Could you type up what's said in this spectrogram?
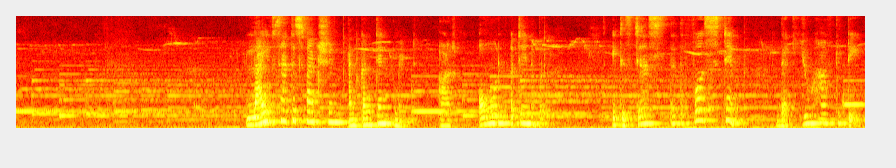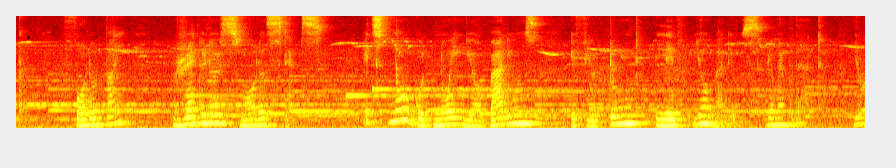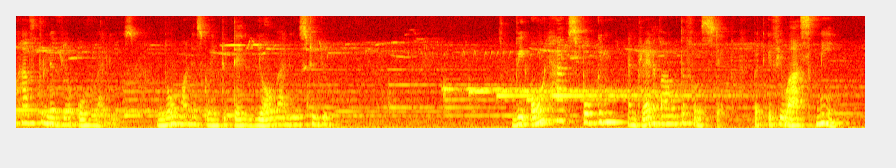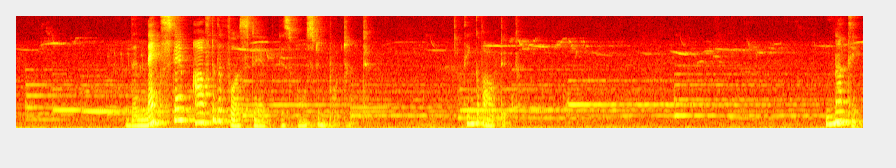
Life satisfaction and contentment are all attainable. It is just that the first step that you have to take, followed by regular smaller steps. It's no good knowing your values if you don't live your values. Remember that. You have to live your own values. No one is going to tell your values to you. We all have spoken and read about the first step, but if you ask me, the next step after the first step is most important. Think about it. Nothing,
